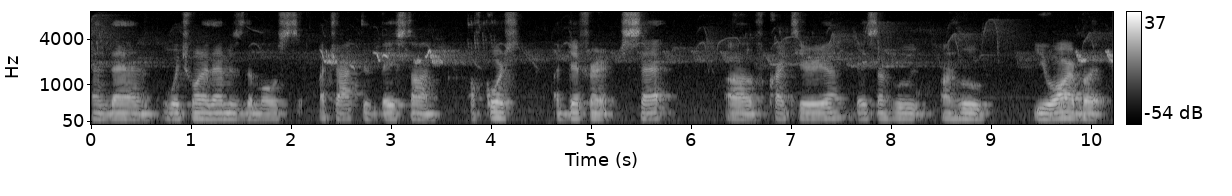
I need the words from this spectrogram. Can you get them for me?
and then which one of them is the most attractive based on, of course, a different set of criteria based on who on who you are. But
